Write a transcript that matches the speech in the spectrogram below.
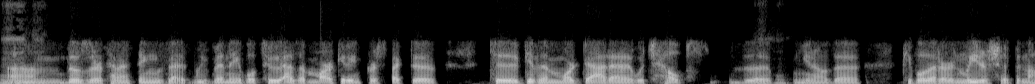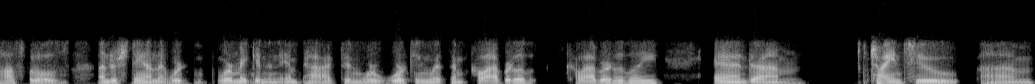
Mm-hmm. Um, those are kind of things that we've been able to, as a marketing perspective, to give them more data, which helps the mm-hmm. you know the people that are in leadership in the hospitals understand that we're we're making an impact and we're working with them collaborative, collaboratively and um, trying to um,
